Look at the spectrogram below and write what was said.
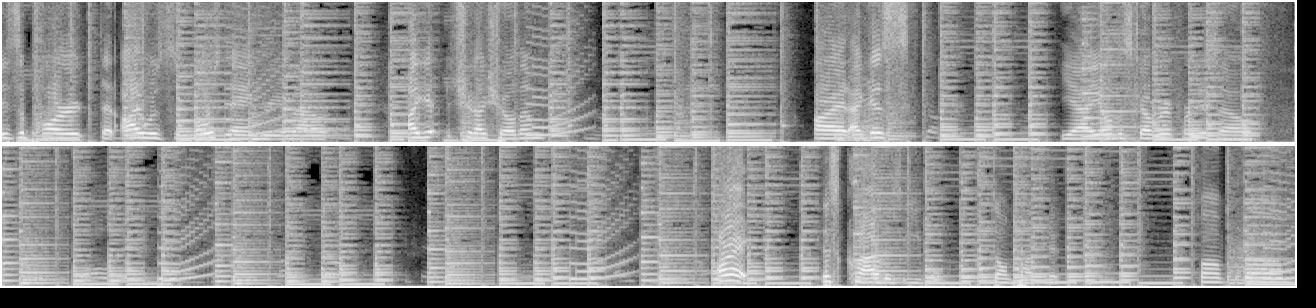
is the part that I was the most angry about. I get. Should I show them? Alright, I guess. Yeah, you'll discover it for yourself. Alright, this cloud is evil. Don't touch it. Bum bum.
